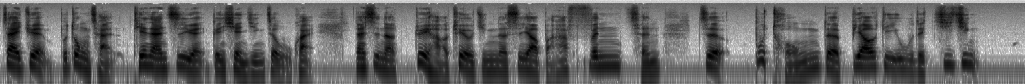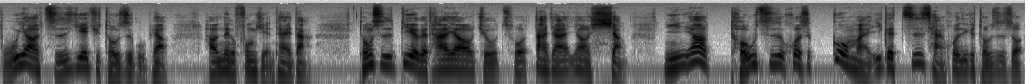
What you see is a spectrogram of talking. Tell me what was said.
债券、不动产、天然资源跟现金这五块。但是呢，最好退休金呢是要把它分成这不同的标的物的基金，不要直接去投资股票，还有那个风险太大。同时，第二个他要求说，大家要想，你要投资或是购买一个资产或者一个投资的时候，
